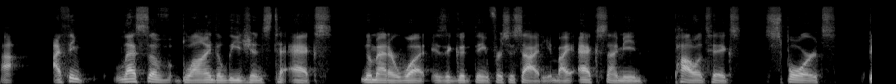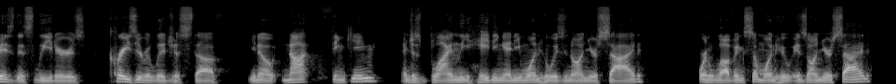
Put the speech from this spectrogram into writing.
I, I think less of blind allegiance to X, no matter what, is a good thing for society. And by X, I mean politics, sports, business leaders, crazy religious stuff, you know, not thinking and just blindly hating anyone who isn't on your side or loving someone who is on your side.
